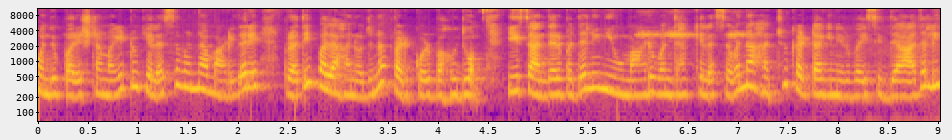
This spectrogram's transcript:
ಒಂದು ಪರಿಶ್ರಮ ಇಟ್ಟು ಕೆಲಸವನ್ನು ಮಾಡಿದರೆ ಪ್ರತಿಫಲ ಅನ್ನೋದನ್ನು ಪಡ್ಕೊಳ್ಬಹುದು. ಈ ಸಂದರ್ಭದಲ್ಲಿ ನೀವು ಮಾಡುವಂತಹ ಕೆಲಸವನ್ನು ಅಚ್ಚುಕಟ್ಟಾಗಿ ನಿರ್ವಹಿಸಿದ್ದೆ ಆದಲ್ಲಿ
